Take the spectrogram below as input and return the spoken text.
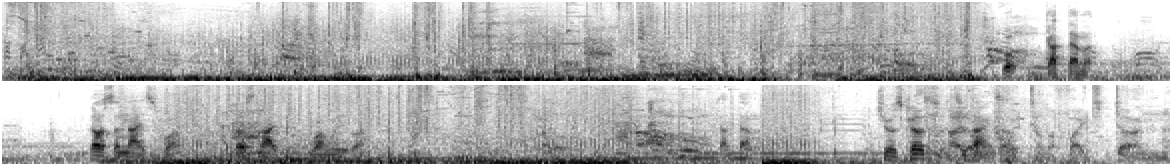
Apagando las luces. Whoa, god damn it. That was a nice one. That was nice one Weaver. God damn it. She was close I to don't dying though. quit till the fight's done.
